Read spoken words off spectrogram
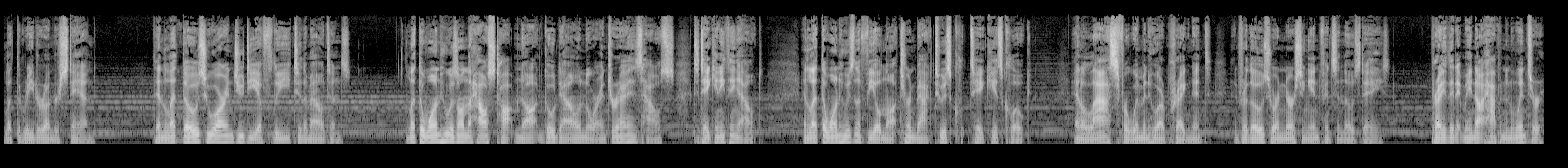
let the reader understand. Then let those who are in Judea flee to the mountains. Let the one who is on the housetop not go down nor enter his house to take anything out, and let the one who is in the field not turn back to his cl- take his cloak. And alas for women who are pregnant, and for those who are nursing infants in those days. Pray that it may not happen in winter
